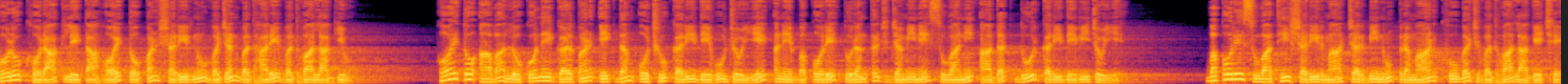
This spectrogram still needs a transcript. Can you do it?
થોડો ખોરાક લેતા હોય તો પણ શરીરનું વજન વધારે વધવા લાગ્યું. હોય તો આવા લોકોને ગળપણ એકદમ ઓછું કરી દેવું જોઈએ અને બપોરે તુરંત જ જમીને સુવાની આદત દૂર કરી દેવી જોઈએ. બપોરે સુવાથી શરીરમાં ચરબીનું પ્રમાણ ખૂબ જ વધવા લાગે છે.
